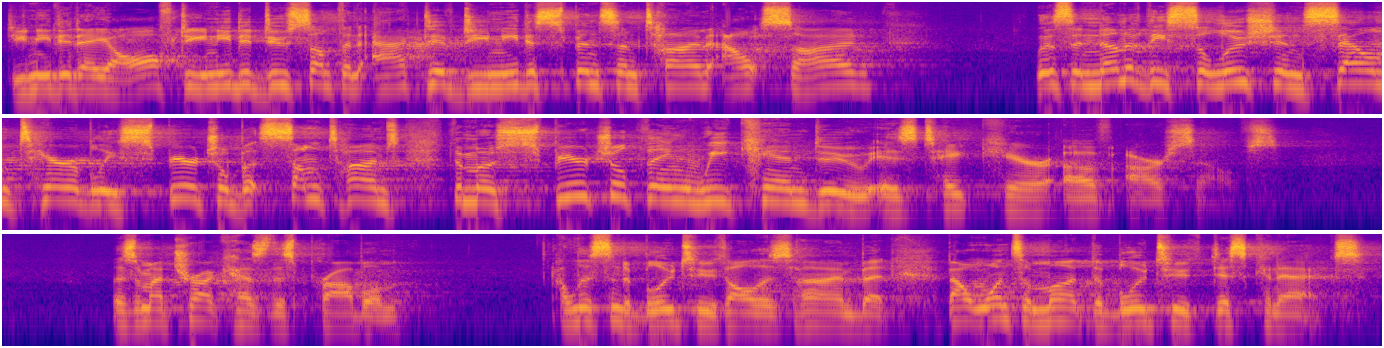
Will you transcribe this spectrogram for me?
Do you need a day off? Do you need to do something active? Do you need to spend some time outside? Listen, none of these solutions sound terribly spiritual, but sometimes the most spiritual thing we can do is take care of ourselves. Listen, my truck has this problem. I listen to Bluetooth all the time, but about once a month, the Bluetooth disconnects.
